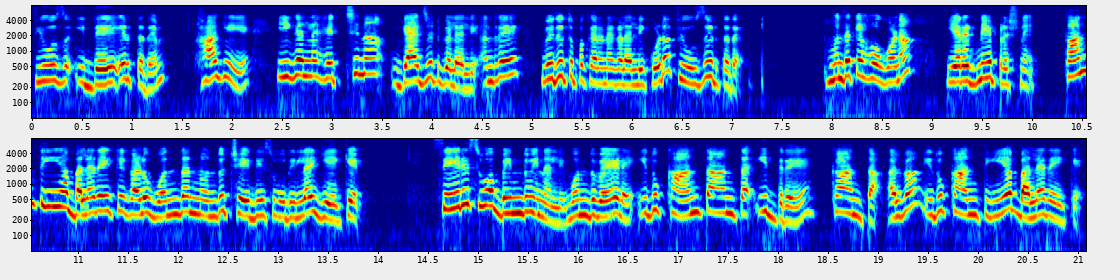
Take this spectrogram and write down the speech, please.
ಫ್ಯೂಸ್ ಇದ್ದೇ ಇರ್ತದೆ. ಹಾಗೆಯೇ ಈಗೆಲ್ಲ ಹೆಚ್ಚಿನ ಗ್ಯಾಜೆಟ್ಗಳಲ್ಲಿ ಅಂದ್ರೆ ವಿದ್ಯುತ್ ಉಪಕರಣಗಳಲ್ಲಿ ಕೂಡ ಫ್ಯೂಸ್ ಇರ್ತದೆ. ಮುಂದಕ್ಕೆ ಹೋಗೋಣ. ಎರಡನೇ ಪ್ರಶ್ನೆ. ಕಾಂತೀಯ ಬಲರೇಖೆಗಳು ಒಂದನ್ನೊಂದು ಛೇದಿಸುವುದಿಲ್ಲ ಏಕೆ? ಸೇರಿಸುವ ಬಿಂದುವಿನಲ್ಲಿ ಒಂದು ವೇಳೆ ಇದು ಕಾಂತ ಅಂತ ಇದ್ರೆ ಕಾಂತ, ಅಲ್ವಾ? ಇದು ಕಾಂತೀಯ ಬಲರೇಖೆ.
